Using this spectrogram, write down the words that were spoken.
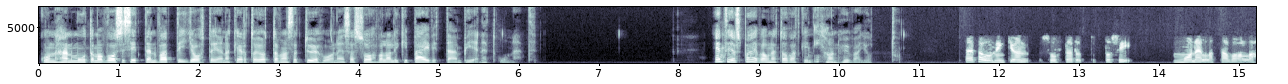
kun hän muutama vuosi sitten Vattin johtajana kertoi ottavansa työhuoneensa sohvalla liki päivittäin pienet unet. Entä jos päiväunet ovatkin ihan hyvä juttu? Päiväuninkin on suhtauduttu tosi monella tavalla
